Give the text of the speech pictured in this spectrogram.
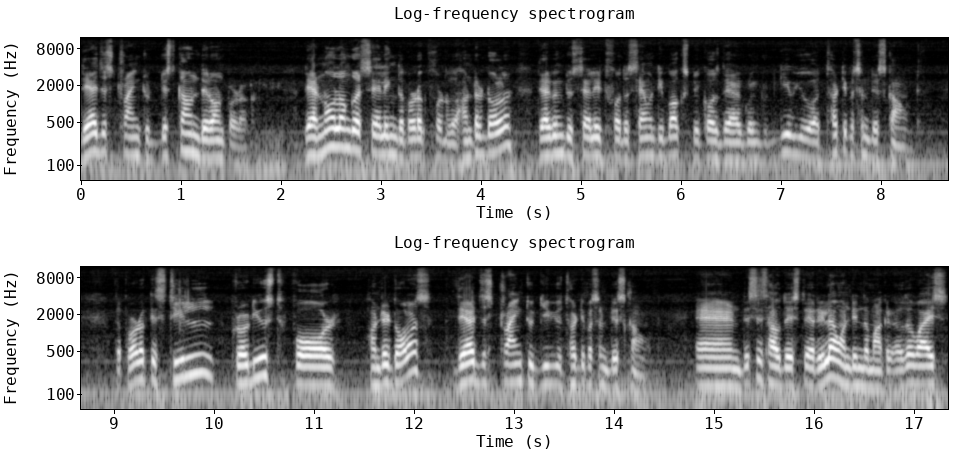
they are just trying to discount their own product they are no longer selling the product for the hundred dollar. They are going to sell it for the 70 bucks because they are going to give you a 30 percent discount. The product is still produced for hundred dollars. They are just trying to give you 30 percent discount. And this is how they stay relevant in the market. Otherwise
